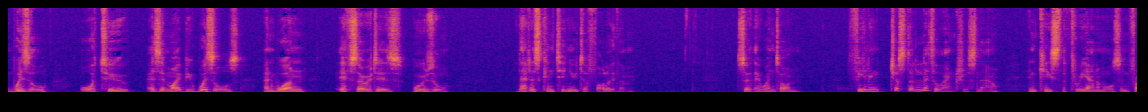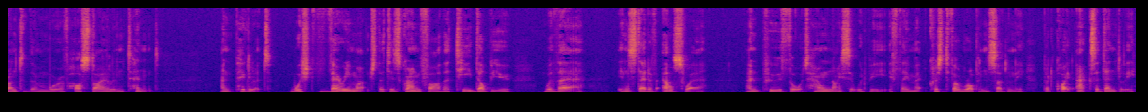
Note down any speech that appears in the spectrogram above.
wizzle, or two as it might be wizzles, and one, if so it is, woozle. Let us continue to follow them. So they went on, feeling just a little anxious now, in case the three animals in front of them were of hostile intent, and Piglet wished very much that his grandfather T.W. were there instead of elsewhere, and Pooh thought how nice it would be if they met Christopher Robin suddenly, but quite accidentally,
